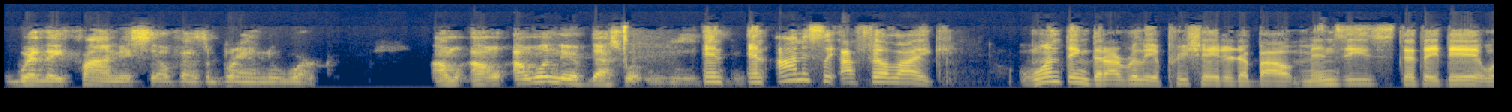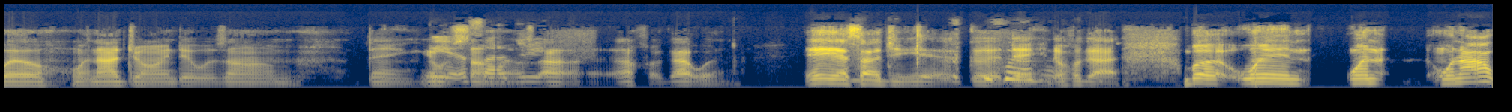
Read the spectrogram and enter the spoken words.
where they find themselves as a brand new worker. I, I, I wonder if that's what we need. And and honestly, I feel like one thing that I really appreciated about Menzies that they did. Well, when I joined, it was um, dang, it was something else. I, I forgot what. ASIG, yeah, good. Dang, I forgot. But when when when I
